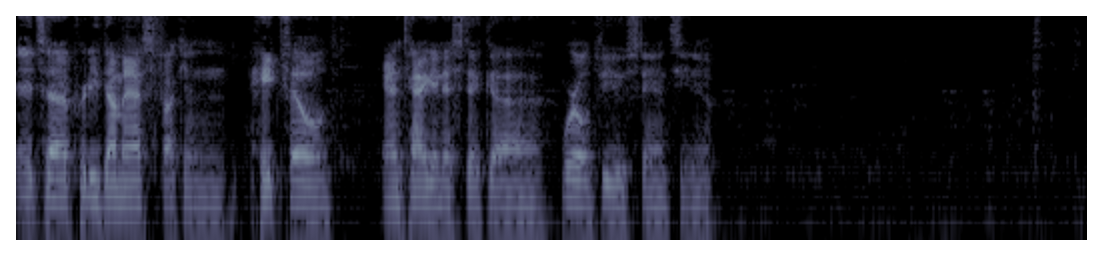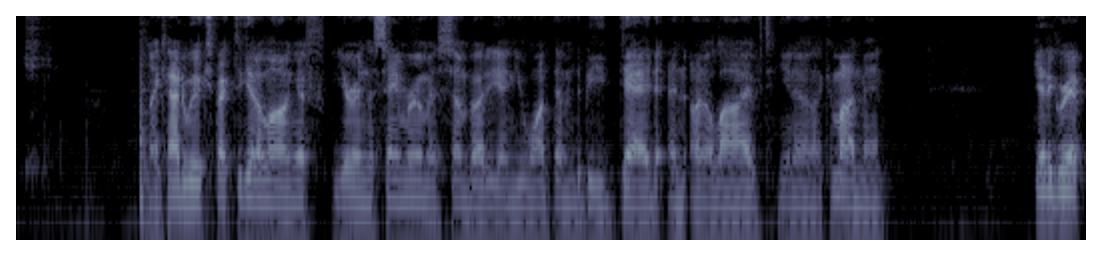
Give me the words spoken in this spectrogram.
It's a pretty dumbass fucking hate-filled antagonistic uh, worldview stance, you know. Like, how do we expect to get along if you're in the same room as somebody and you want them to be dead and unalived? You know, like, come on, man. Get a grip.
